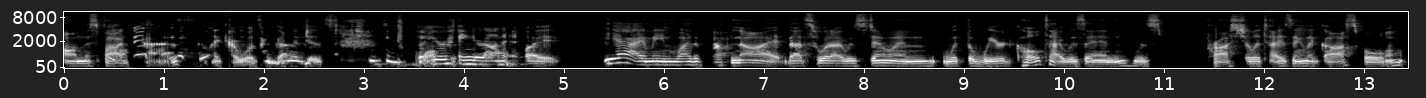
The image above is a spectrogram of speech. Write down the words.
on this podcast. Like I wasn't gonna just put your finger on it, but Yeah, I mean, why the fuck not? That's what I was doing with the weird cult I was in, was proselytizing the gospel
